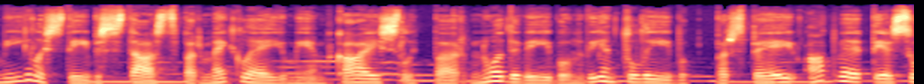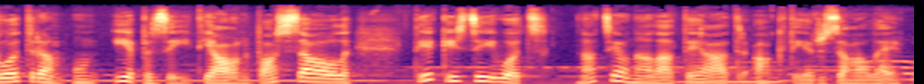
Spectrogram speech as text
Mīlestības stāsts par meklējumiem, kaisli, par nodevību un vientulību, par spēju atvērties otram un iepazīt jaunu pasauli, tiek izdzīvots Nacionālā teātra aktieru zālē.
